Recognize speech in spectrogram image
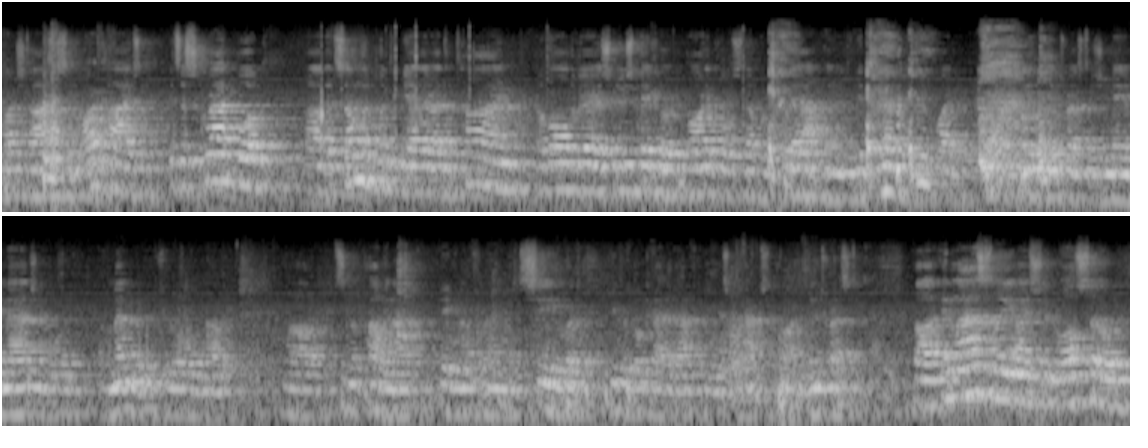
Archdiocesan Archives. It's a scrapbook uh, that someone put together at the time of all the various newspaper articles that were put out, and it generated quite a deal of interest, as you may imagine, or remember if you're old enough. Uh, it's not, probably not big enough for anyone to see, but you could look at it afterwards, perhaps find it interesting. Uh, and lastly, I should also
